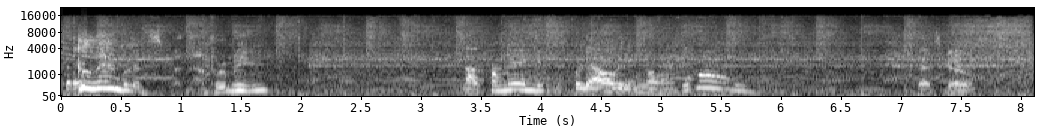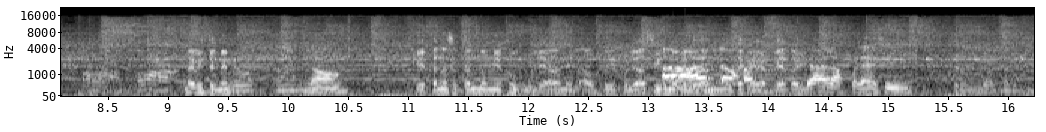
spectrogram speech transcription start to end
tres. Call ambulance! But not for me. Not for me, el culiado gringo, weón. Let's go. Oh, ¿No has visto el meme, weón? No. Que están asaltando a un viejo culiado en el auto y el culiado así como que le Ah, dan un ataque man- cardíaco ahí. Ya, la embolé, sí. pero no, para mí.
